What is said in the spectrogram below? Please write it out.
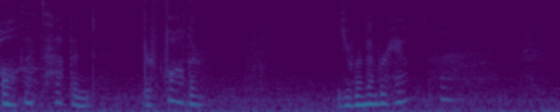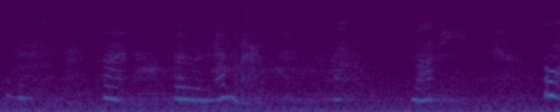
all that's happened. Your father. You remember him? Uh, uh, I remember. Uh, Mommy. Oh,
